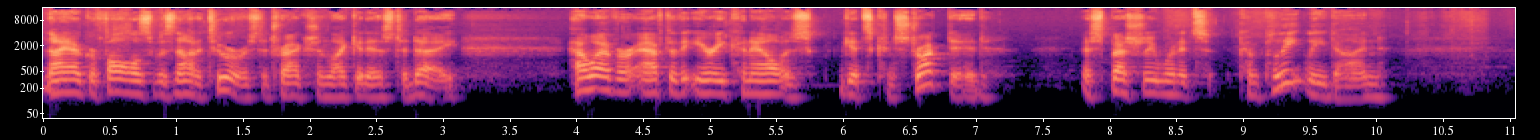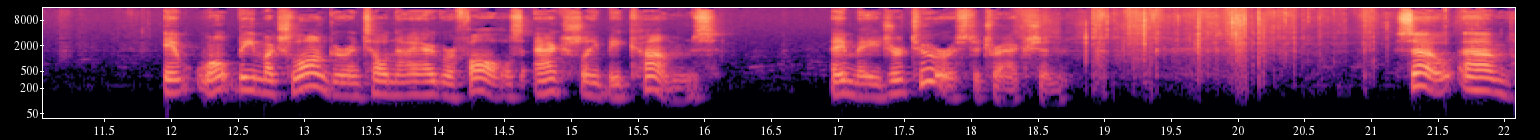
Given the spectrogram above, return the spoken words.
Niagara Falls was not a tourist attraction like it is today. However, after the Erie Canal is, gets constructed, especially when it's completely done, it won't be much longer until Niagara Falls actually becomes a major tourist attraction. So, um,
